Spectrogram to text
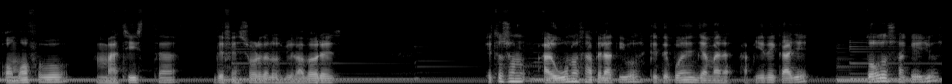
homófobo, machista, defensor de los violadores. Estos son algunos apelativos que te pueden llamar a pie de calle todos aquellos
